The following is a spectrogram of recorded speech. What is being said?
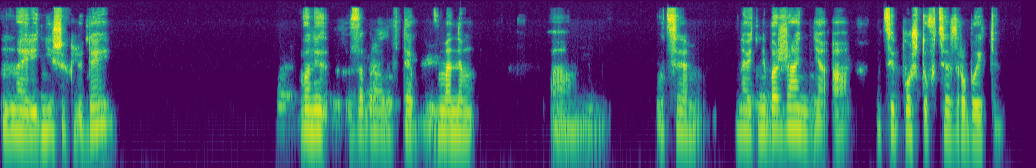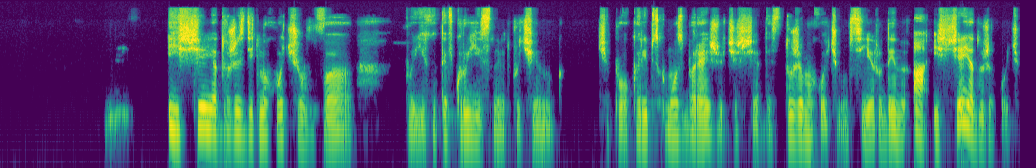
найрідніших людей. Вони забрали в тебе в мене а, оце навіть не бажання, а цей поштовх це зробити. І ще я дуже з дітьми хочу в, поїхати в круїз на відпочинок, чи по Карибському узбережжю, чи ще десь. Дуже ми хочемо всією родиною. А, і ще я дуже хочу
